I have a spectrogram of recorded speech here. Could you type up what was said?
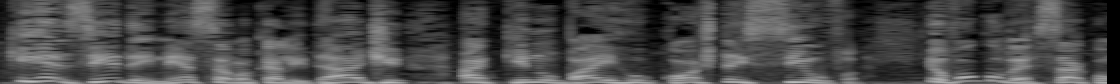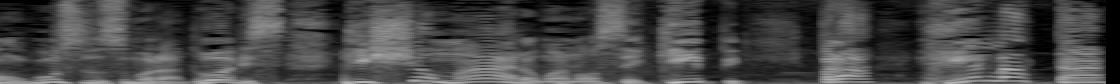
que residem nessa localidade aqui no bairro Costa e Silva. Eu vou conversar com alguns dos moradores que chamaram a nossa equipe para relatar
